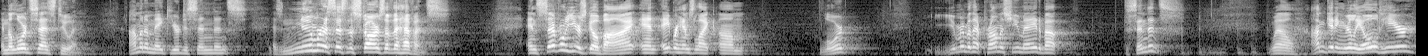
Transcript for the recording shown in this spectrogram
And the Lord says to him, I'm going to make your descendants as numerous as the stars of the heavens. And several years go by, and Abraham's like, um, Lord, you remember that promise you made about descendants? Well, I'm getting really old here,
